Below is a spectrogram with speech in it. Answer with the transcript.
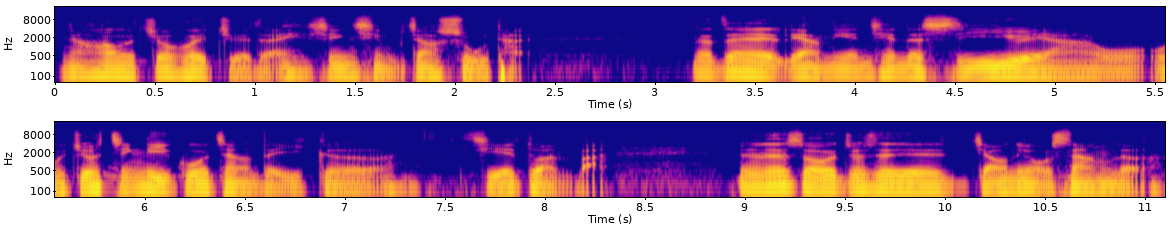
然后就会觉得哎，心情比较舒坦。那在两年前的十一月啊，我我就经历过这样的一个阶段吧，因为那时候就是脚扭伤了，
